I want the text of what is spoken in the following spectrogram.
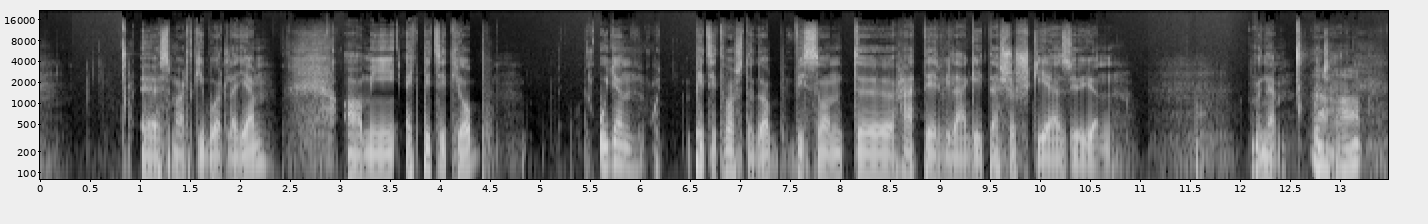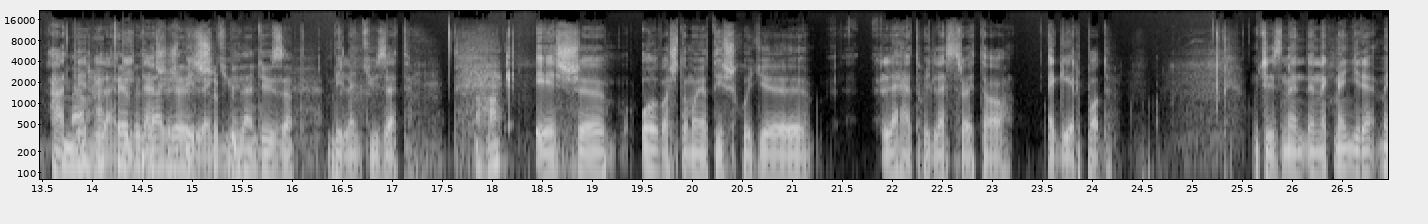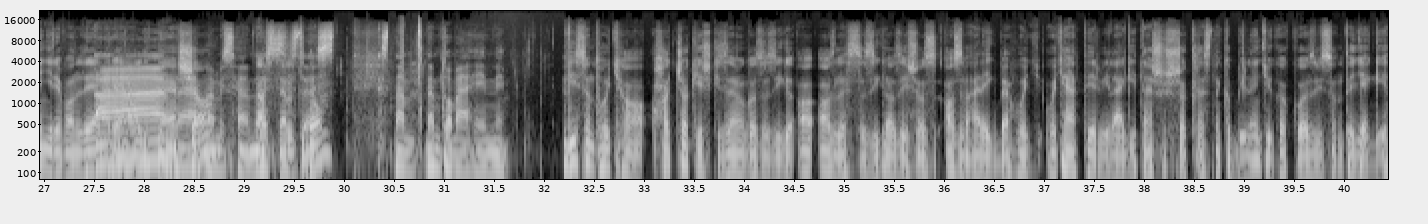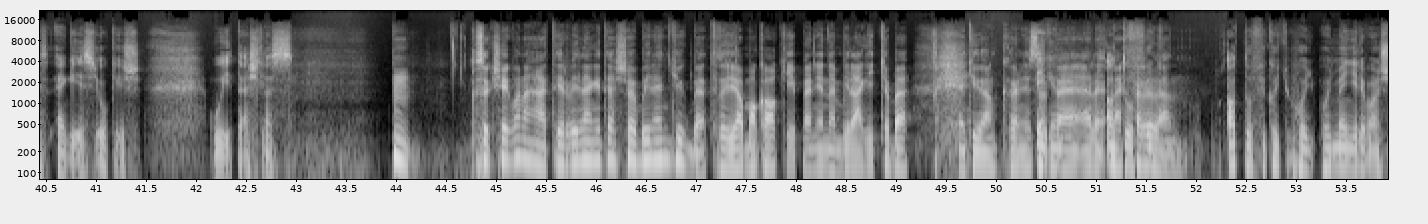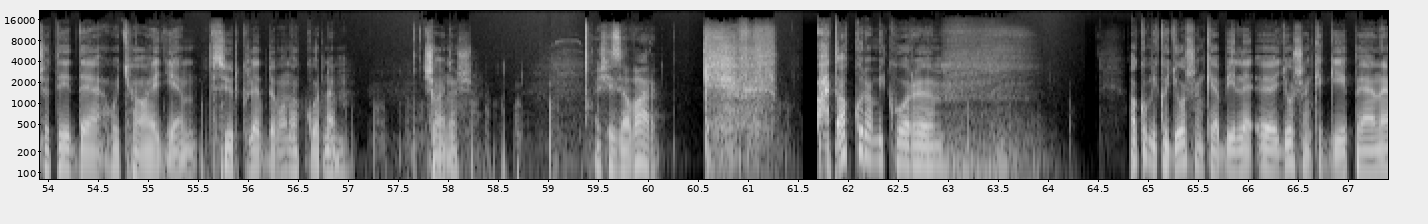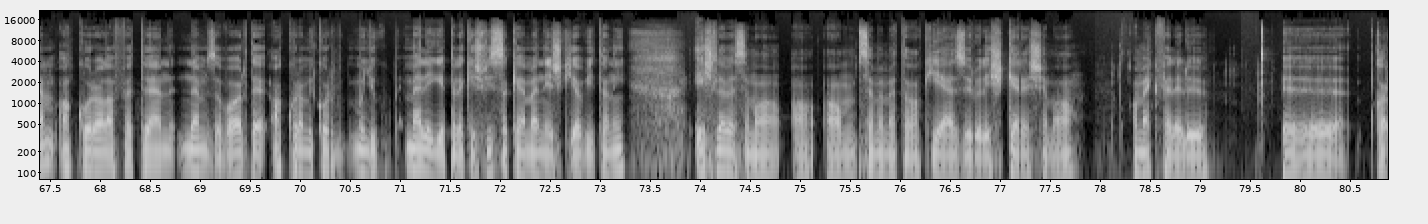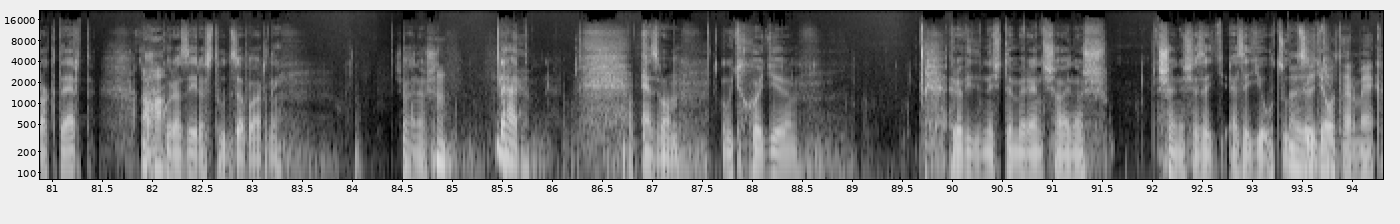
uh, smart keyboard legyen, ami egy picit jobb, ugyan picit vastagabb, viszont háttérvilágításos kijelző jön. Nem, bocsánat. Aha. Háttérvilágításos billentyű, billentyűzet. Billentyűzet. Aha. És olvastam olyat is, hogy lehet, hogy lesz rajta egérpad. Úgyhogy ez, ennek mennyire, mennyire van le, Á, realitása, nem, nem hiszem, azt ezt, nem ezt, tudom. Ezt, ezt nem, nem tudom elhinni. Viszont, hogyha ha csak és kizárólag az, az, igaz, az lesz az igaz, és az, az válik be, hogy, hogy háttérvilágításosak lesznek a billentyűk, akkor az viszont egy egész, egész jó kis újítás lesz. Hm. Szükség van a háttérvilágításra a billentyűkbe? Tehát, hogy a maga a képernyő nem világítja be egy olyan környezetbe Igen, ele- megfelelően? Függ, attól függ, hogy, hogy, hogy mennyire van sötét, de hogyha egy ilyen szürkületben van, akkor nem. Sajnos. És is zavar? Hát akkor, amikor akkor, amikor gyorsan kell, béle, gyorsan kell gépelnem, akkor alapvetően nem zavar, de akkor, amikor mondjuk mellé gépelek és vissza kell menni és kiavítani, és leveszem a, a, a szememet a kijelzőről, és keresem a, a megfelelő ö, karaktert, Aha. akkor azért azt tud zavarni. Sajnos. Hm. De okay. hát ez van. Úgyhogy röviden és tömören sajnos, sajnos ez egy, ez egy jó cucc. Ez egy jó termék.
